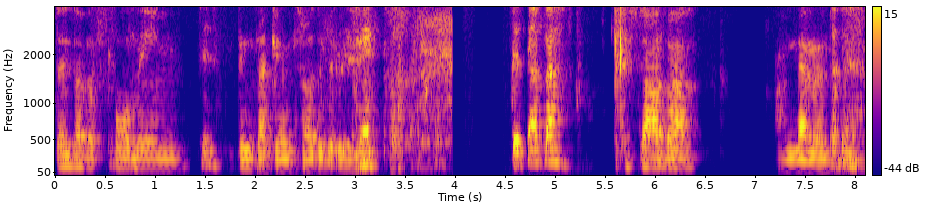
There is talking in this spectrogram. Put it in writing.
those are the four main things that go inside of it. Really cassava, cassava, and lemon, yeah.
